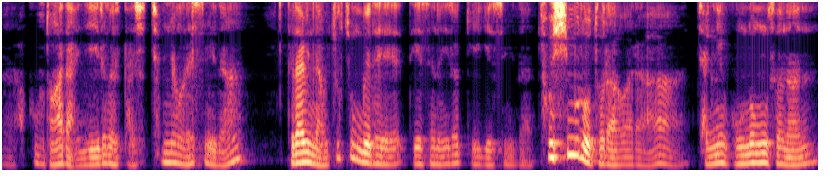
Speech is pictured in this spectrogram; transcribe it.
어, 확고부동하다. 이제 이런 것을 다시 천명을 했습니다. 그 다음에 남쪽 정부에 대해서는 이렇게 얘기했습니다. 초심으로 돌아와라. 작년 공동선언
